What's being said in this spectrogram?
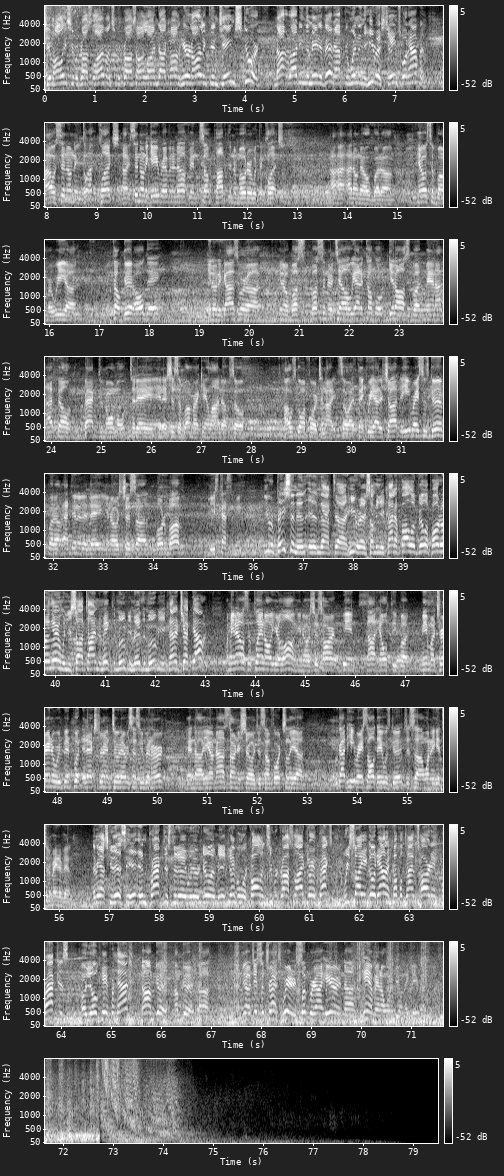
Jim Holley, Supercross Live on supercrossonline.com. Here in Arlington, James Stewart not riding the main event after winning the heat race. James, what happened? I was sitting on the clutch, uh, sitting on the gate, revving it up, and something popped in the motor with the clutch. I, I, I don't know, but um, you know, it's a bummer. We uh, felt good all day. You know, the guys were, uh, you know, bust, busting their tail. We had a couple get-offs, but man, I, I felt back to normal today, and it's just a bummer I can't line up. So I was going for it tonight. So I think we had a shot. The heat race was good, but uh, at the end of the day, you know, it's just uh, Lord above. He's testing me. You were pacing in, in that uh, heat race. I mean, you kind of followed Villopoto in there, and when you saw time to make the move, you made the move, and you kind of checked out. I mean, that was the plan all year long. You know, it's just hard being not healthy, but me and my trainer, we've been putting it extra into it ever since we've been hurt. And, uh, you know, now it's starting to show. Just unfortunately, uh, we got the heat race all day was good. Just uh, wanted to get to the main event. Let me ask you this. In, in, practice today, we were doing, me and Kevin were calling Supercross Live during practice. We saw you go down a couple times hard in practice. Are you okay from that? No, I'm good. I'm good. Uh, you know, just the track's weird. It's slippery out here, and uh, damn, man, I want to be on that gate right now.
